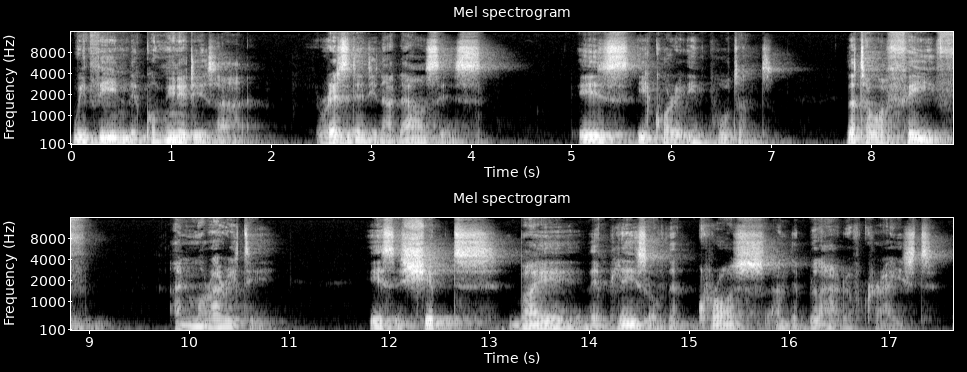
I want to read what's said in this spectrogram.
within the communities uh, resident in our diocese is equally important. That our faith and morality is shaped by the place of the cross and the blood of Christ.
